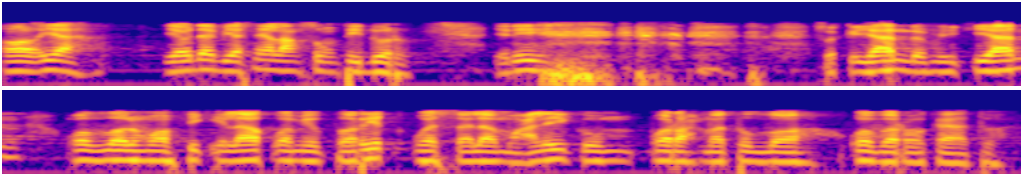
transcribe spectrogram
Oh ya, ya udah biasanya langsung tidur. Jadi sekian demikian wallahu muwaffiq ila aqwamit thoriq. Wassalamualaikum warahmatullahi wabarakatuh.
